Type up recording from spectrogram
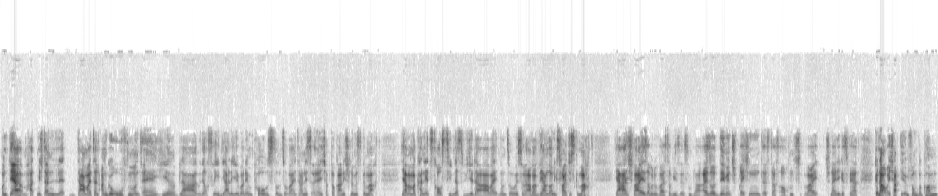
Und der hat mich dann damals dann angerufen und ey, hier, bla, das reden die alle hier über den Post und so weiter. Und ich so, ey, ich habe doch gar nichts Schlimmes gemacht. Ja, aber man kann jetzt draus ziehen, dass wir da arbeiten und so. Ich so, aber wir haben doch nichts Falsches gemacht. Ja, ich weiß, aber du weißt doch, wie es ist und bla. Also dementsprechend ist das auch ein zweischneidiges Wert. Genau, ich habe die Impfung bekommen.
